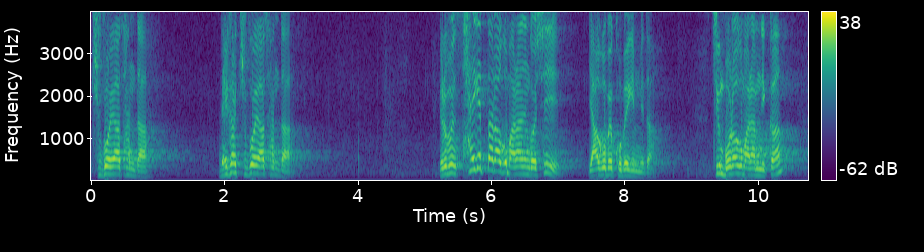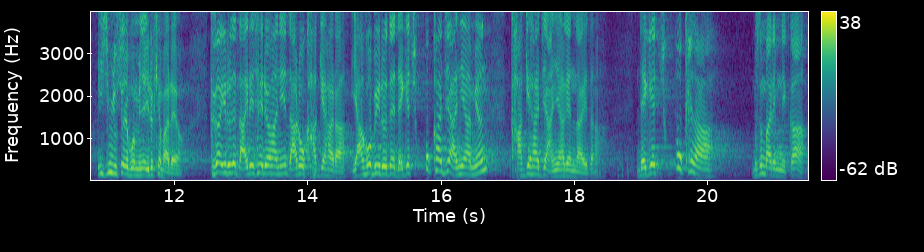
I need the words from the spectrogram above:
죽어야 산다. 내가 죽어야 산다. 여러분 살겠다라고 말하는 것이 야곱의 고백입니다. 지금 뭐라고 말합니까? 26절에 보면 이렇게 말해요. 그가 이르되 날이 세려하니 나로 가게 하라. 야곱이 이르되 내게 축복하지 아니하면 가게 하지 아니하겠나이다. 내게 축복해라. 무슨 말입니까?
